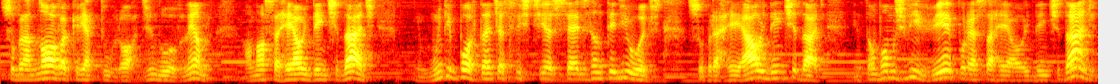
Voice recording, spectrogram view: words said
sobre a nova criatura. Ó, de novo, lembra? A nossa real identidade. É muito importante assistir as séries anteriores sobre a real identidade. Então vamos viver por essa real identidade.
